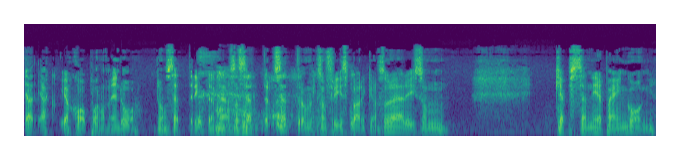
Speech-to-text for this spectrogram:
jag, jag, jag kapar honom ändå. De sätter inte den här. Så sätter, sätter de liksom frisparken. Så det är liksom kepsen ner på en gång.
